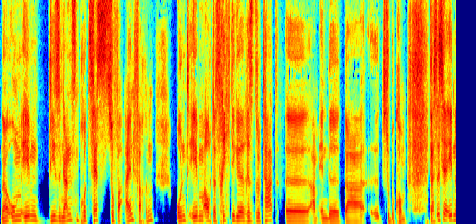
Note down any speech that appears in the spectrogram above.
ne, um eben diesen ganzen Prozess zu vereinfachen und eben auch das richtige Resultat äh, am Ende da äh, zu bekommen. Das ist ja eben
